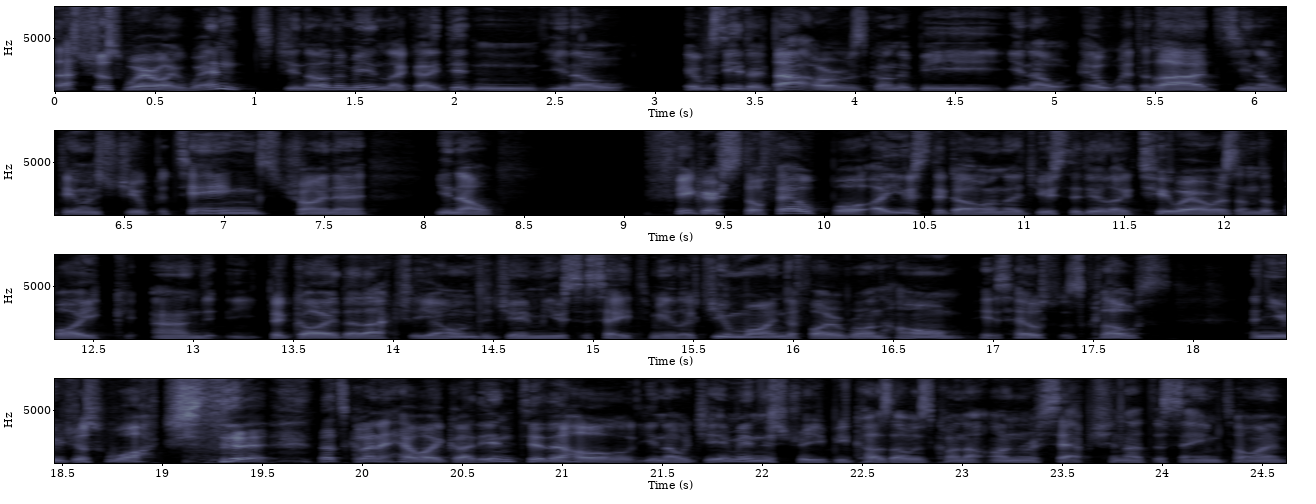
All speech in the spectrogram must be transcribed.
that's just where I went. You know what I mean? Like I didn't, you know, it was either that or it was going to be, you know, out with the lads, you know, doing stupid things, trying to, you know, figure stuff out. But I used to go and I used to do like two hours on the bike. And the guy that actually owned the gym used to say to me, like, do you mind if I run home? His house was close. And you just watch the, that's kind of how I got into the whole, you know, gym industry because I was kind of on reception at the same time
